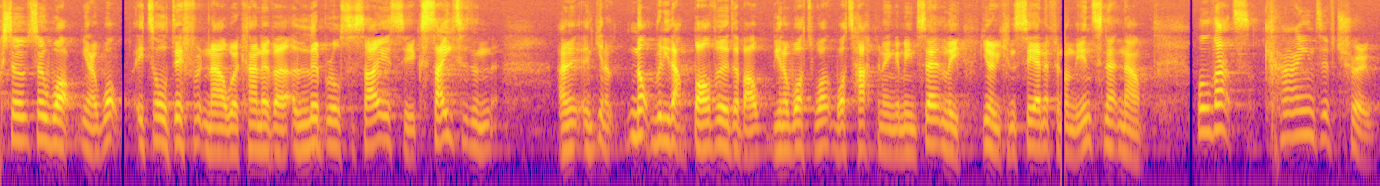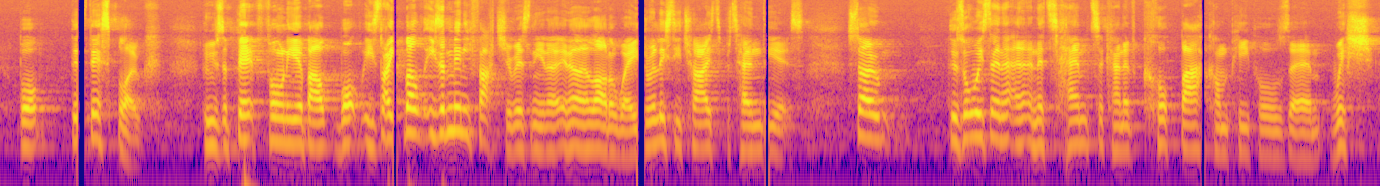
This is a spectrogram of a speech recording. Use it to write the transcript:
So, so what? You know, what? It's all different now. We're kind of a, a liberal society, excited and, and, and, you know, not really that bothered about, you know, what, what, what's happening. I mean, certainly, you know, you can see anything on the internet now. Well, that's kind of true, but there's this bloke who's a bit funny about what he's like. Well, he's a mini Thatcher, isn't he, in a, in a lot of ways, or at least he tries to pretend he is. So there's always an, an attempt to kind of cut back on people's um, wish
